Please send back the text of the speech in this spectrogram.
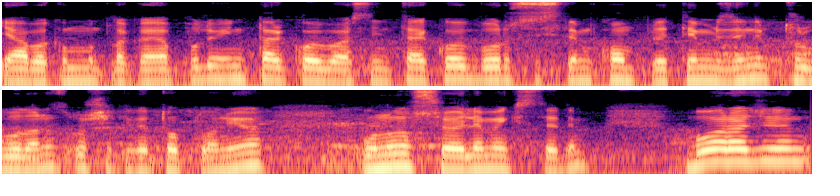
yağ bakım mutlaka yapılıyor. Intercoil varsa intercoil boru sistemi komple temizlenip turbolarınız o şekilde toplanıyor. Bunu söylemek istedim. Bu aracın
